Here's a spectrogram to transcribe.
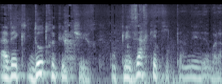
avec d'autres cultures. Donc les archétypes. Hein, voilà.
